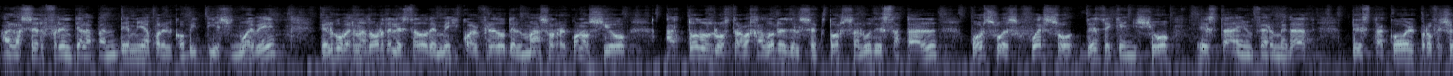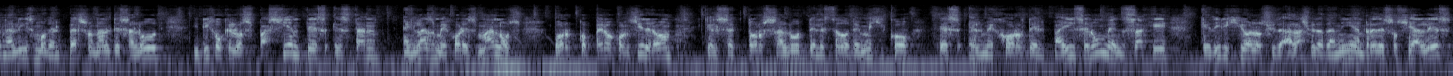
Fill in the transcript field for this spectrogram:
al hacer frente a la pandemia por el COVID-19, el gobernador del Estado de México, Alfredo del Mazo, reconoció a todos los trabajadores del sector salud estatal por su esfuerzo desde que inició esta enfermedad destacó el profesionalismo del personal de salud y dijo que los pacientes están en las mejores manos, pero consideró que el sector salud del Estado de México es el mejor del país. En un mensaje que dirigió a, la ciudadanía en redes sociales,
